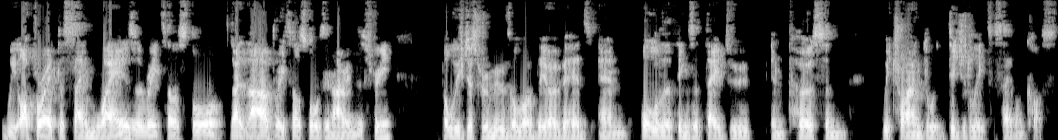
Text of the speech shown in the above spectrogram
We operate the same way as a retail store, like our retail stores in our industry, but we've just removed a lot of the overheads and all of the things that they do in person. We try and do it digitally to save on costs.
